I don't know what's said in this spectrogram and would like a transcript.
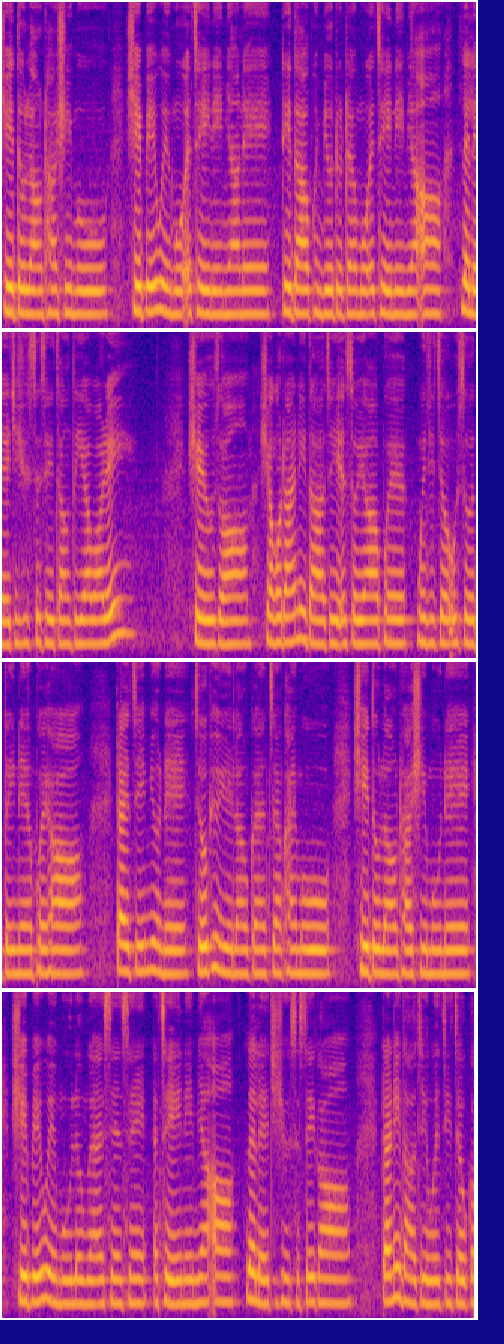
ရေတူလောင်ထားရှိမှုရေပေးဝေမှုအခြေအနေများနဲ့ဒေသဖွံ့ဖြိုးတိုးတက်မှုအခြေအနေများအားလှည့်လည်ကြည့်ရှုစစ်ဆေးကြောင်းသိရပါသည်။ရှေးဦးစွာရန်ကုန်တိုင်းဒေသကြီးအစိုးရအဖွဲ့ဝန်ကြီးချုပ်ဦးစိုးသိန်းနဲ့အဖွဲ့ဟာ တိုက်ကြီးမြို့နယ်ကျိုးဖြူရေလောင်ကန်ကြံခိုင်မှုရေတူလောင်ထားရှိမှုနဲ့ရေပေးဝေမှုလုပ်ငန်းအစဉ်စဉ်အခြေအနေများအားလှည့်လည်ကြည့်ရှုစစ်ဆေးကတိုင်းဒေသကြီးဝန်ကြီးချုပ်က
